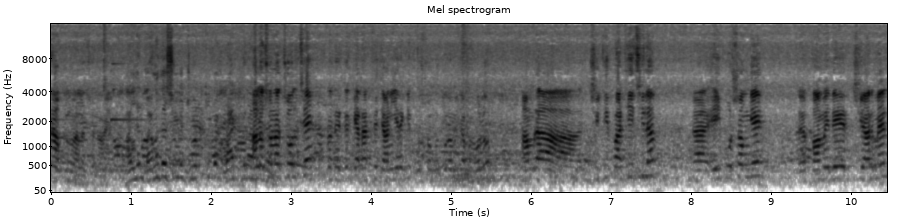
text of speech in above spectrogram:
না কোনো আলোচনা হয় আলোচনা চলছে। আপনাদেরকে জ্ঞাতার্থে জানিয়ে রাখি প্রসঙ্গ ক্রমে যখন হলো আমরা চিঠি পাঠিয়েছিলাম এই প্রসঙ্গে বামেদের চেয়ারম্যান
